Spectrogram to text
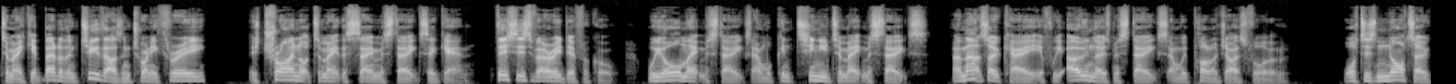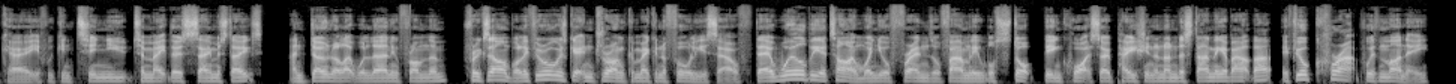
to make it better than 2023 is try not to make the same mistakes again. This is very difficult. We all make mistakes and will continue to make mistakes. And that's okay if we own those mistakes and we apologize for them. What is not okay if we continue to make those same mistakes and don't look like we're learning from them. For example, if you're always getting drunk and making a fool of yourself, there will be a time when your friends or family will stop being quite so patient and understanding about that. If you're crap with money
